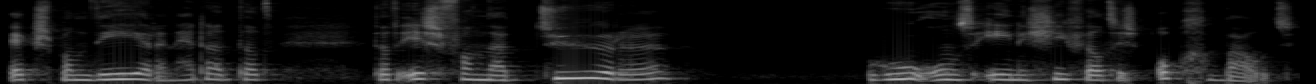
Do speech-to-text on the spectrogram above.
expanderen. Hè. Dat, dat, dat is van nature hoe ons energieveld is opgebouwd.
